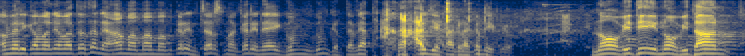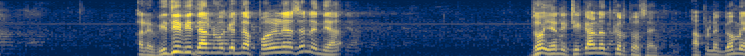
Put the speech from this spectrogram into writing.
અમેરિકામાં એમાં તો છે ને આમ આમ આમ કરીને, ચર્ચમાં કરીને એ ઘૂમ ઘૂમ કરતા વ્યાતા આવીએ કાગડા કઢી ગયો નો વિધિ, નો વિધાન. અને વિધિ વિધાન વગરના પરણે છે ને ત્યાં જો એની ટીકા નથી કરતો સાહેબ, આપણને ગમે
